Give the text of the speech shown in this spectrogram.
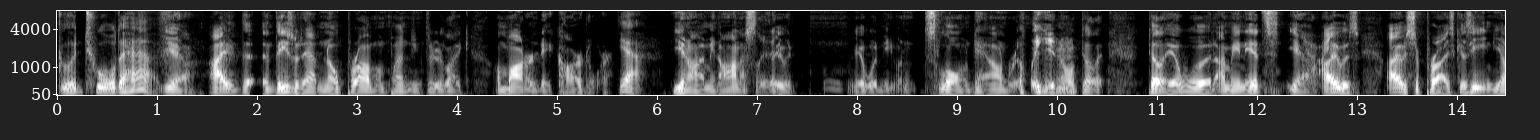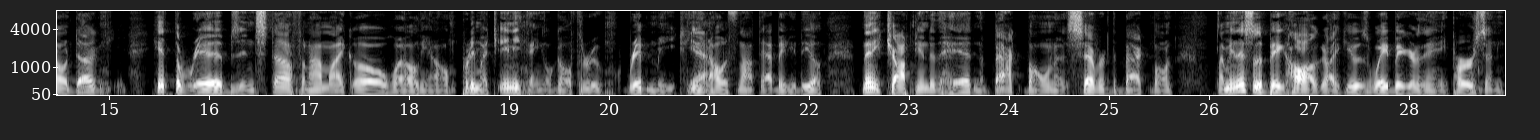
good tool to have. Yeah, I th- these would have no problem punching through like a modern day car door. Yeah. You know, I mean, honestly, they would. It wouldn't even slow him down, really. You Mm-hmm. know, till it till it would. I mean, it's yeah. I was I was surprised because he, you know, Doug hit the ribs and stuff, and I'm like, oh well, you know, pretty much anything will go through rib meat. You Yeah. know, it's not that big a deal. Then he chopped into the head and the backbone and severed the backbone. I mean, this is a big hog. Like it was way bigger than any person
